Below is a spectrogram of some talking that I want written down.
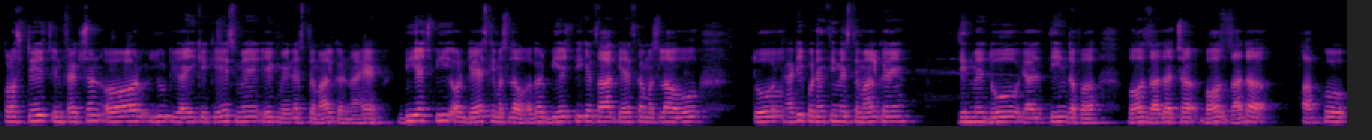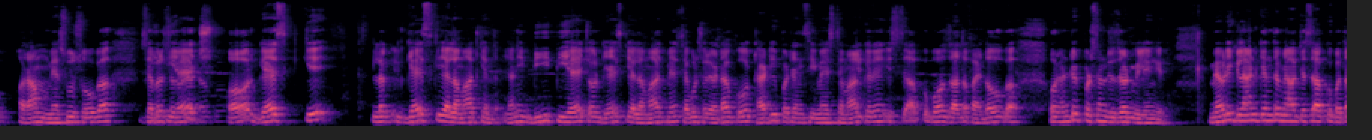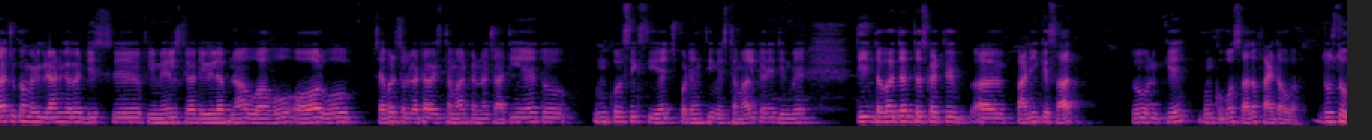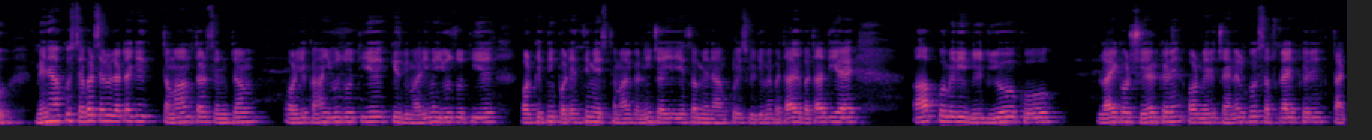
प्रोस्टेज इन्फेक्शन और यूटीआई के केस में एक महीना इस्तेमाल करना है। बीएचपी और गैस के मसला हो। अगर बीएचपी के साथ गैस का मसला हो तो थर्टी पोटेंसी में इस्तेमाल करें। दिन में दो या तीन दफ़ा बहुत ज़्यादा अच्छा बहुत ज़्यादा आपको आराम महसूस होगा। सेबल और गैस के लग, गैस की अलामत के अंदर यानी बी पी एच और गैस की अलामत में सेबुल सोलेटा को थर्टी पोटेंसी में इस्तेमाल करें इससे आपको बहुत ज़्यादा फ़ायदा होगा और हंड्रेड परसेंट रिज़ल्ट मिलेंगे। मेरी ग्लैंड के अंदर मैं आप जैसे आपको बता चुका हूँ मेरी ग्लैंड का अगर जिस फीमेल्स का डेवलप ना हुआ हो और वो सेबल सोलेटा इस्तेमाल करना चाहती हैं तो उनको सिक्स सी एच पोटेंसी में इस्तेमाल करें। दिन में तीन दफ़ा दस दस करते पानी के साथ तो उनके, उनको बहुत ज़्यादा फ़ायदा होगा। दोस्तों, मैंने आपको सेबर सेलुलेटा की तमाम तर सिम्टम और ये कहाँ यूज़ होती है, किस बीमारी में यूज़ होती है और कितनी पोटेंसी में इस्तेमाल करनी चाहिए, ये सब मैंने आपको इस वीडियो में बताया बता दिया है। आपको मेरी वीडियो को लाइक और शेयर करें और मेरे चैनल को सब्सक्राइब करें ताकि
